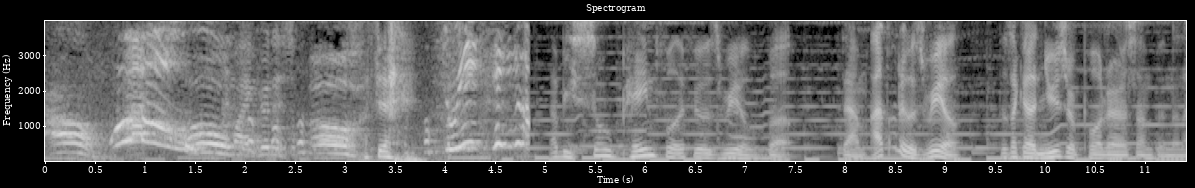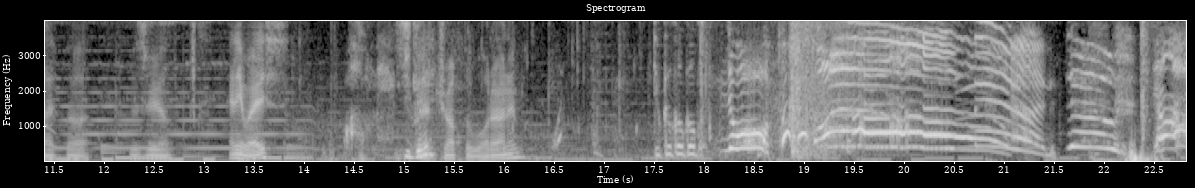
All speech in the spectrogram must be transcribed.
Oh! Oh my goodness! Oh! I feel Do we need to take you to that'd be so painful if it was real, but damn, I thought it was real. There's like a news reporter or something and I thought was real. Anyways, Oh man! just gonna drop the water on him. Dude, go go go go! No! Oh, oh man! Dude! Ah!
